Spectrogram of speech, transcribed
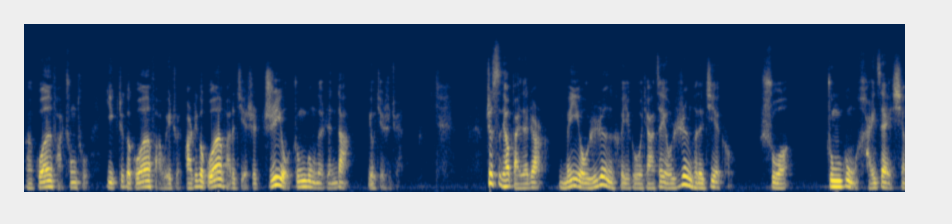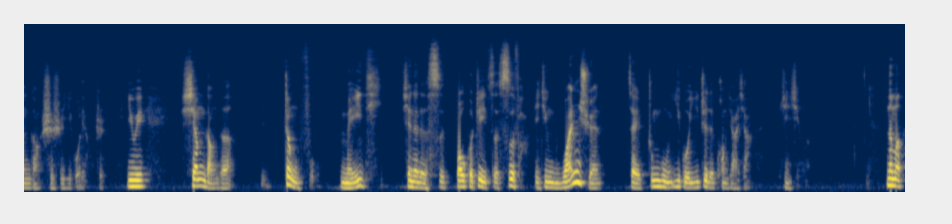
呃国安法冲突，以这个国安法为准，而这个国安法的解释只有中共的人大有解释权。这四条摆在这儿，没有任何一个国家再有任何的借口说中共还在香港实施一国两制。因为香港的政府、媒体现在的司，包括这一次司法，已经完全在中共一国一制的框架下进行了。那么，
